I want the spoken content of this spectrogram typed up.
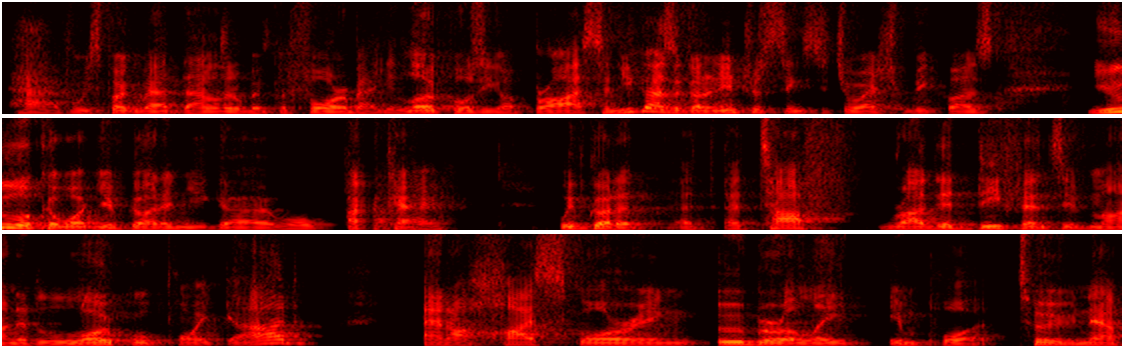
have. We spoke about that a little bit before about your locals. You got Bryce, and you guys have got an interesting situation because you look at what you've got and you go, well, okay, we've got a, a, a tough, rugged, defensive minded local point guard and a high scoring, uber elite import too. Now,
